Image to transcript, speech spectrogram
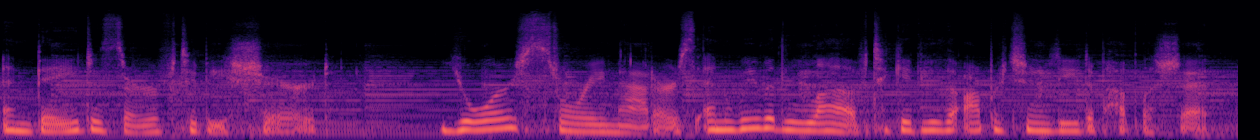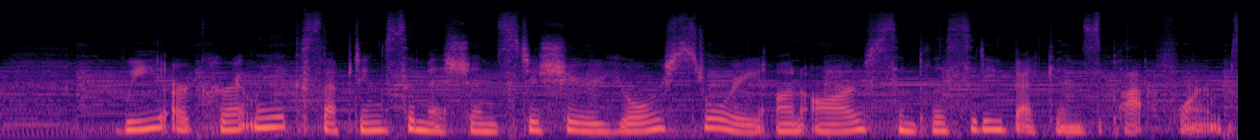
and they deserve to be shared. Your story matters, and we would love to give you the opportunity to publish it. We are currently accepting submissions to share your story on our Simplicity Beckons platforms.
